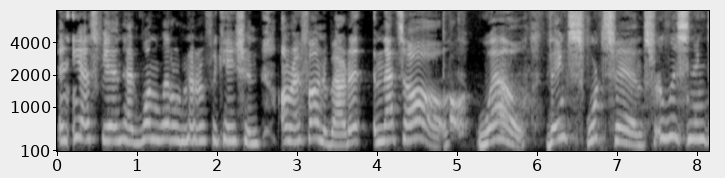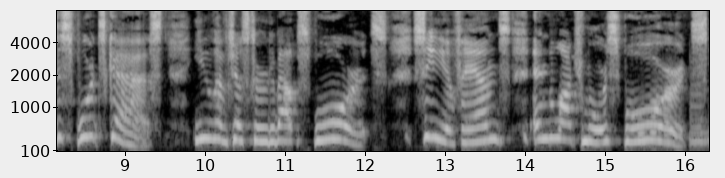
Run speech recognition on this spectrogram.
and ESPN had one little notification on my phone about it, and that's all. Well, thanks, sports fans, for listening to Sportscast. You have just heard about sports. See you, fans, and watch more sports.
